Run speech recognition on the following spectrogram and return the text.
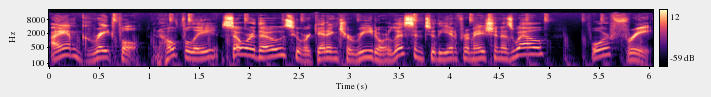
I am grateful, and hopefully, so are those who are getting to read or listen to the information as well for free.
